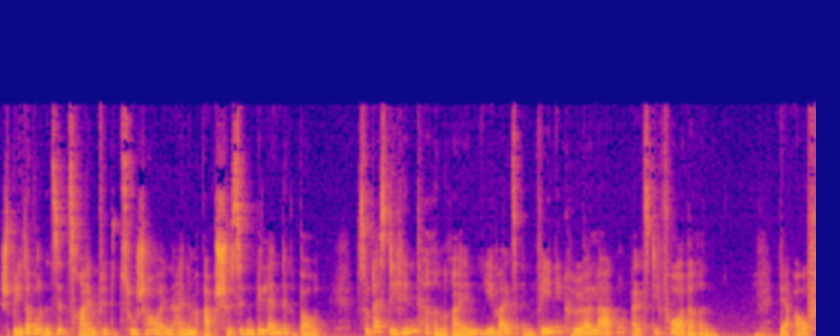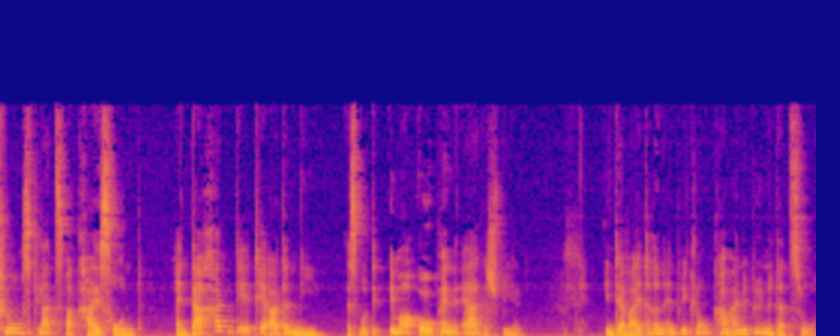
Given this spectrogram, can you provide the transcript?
Später wurden Sitzreihen für die Zuschauer in einem abschüssigen Gelände gebaut, sodass die hinteren Reihen jeweils ein wenig höher lagen als die vorderen. Der Aufführungsplatz war kreisrund. Ein Dach hatten die Theater nie. Es wurde immer Open Air gespielt. In der weiteren Entwicklung kam eine Bühne dazu.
